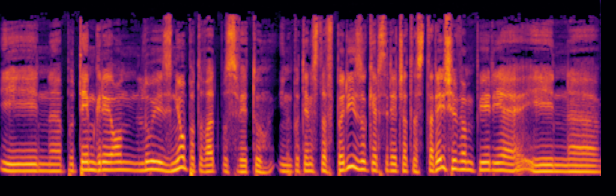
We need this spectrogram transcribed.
in uh, potem gre on, Louis, z njo potovati po svetu. In potem sta v Parizu, kjer srečata starejše vampirje, in uh,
